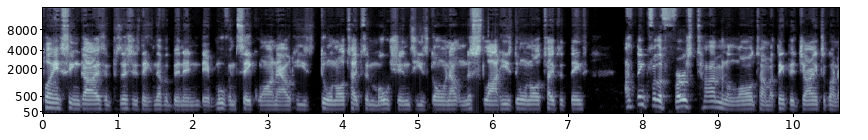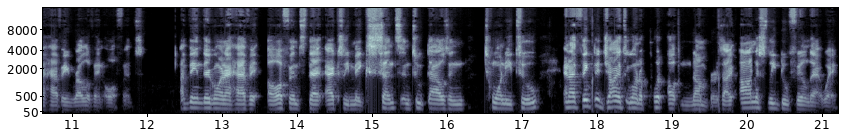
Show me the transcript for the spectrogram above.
placing guys in positions they've never been in. They're moving Saquon out. He's doing all types of motions. He's going out in the slot. He's doing all types of things. I think for the first time in a long time, I think the Giants are going to have a relevant offense. I think they're going to have an offense that actually makes sense in 2022. And I think the Giants are going to put up numbers. I honestly do feel that way.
